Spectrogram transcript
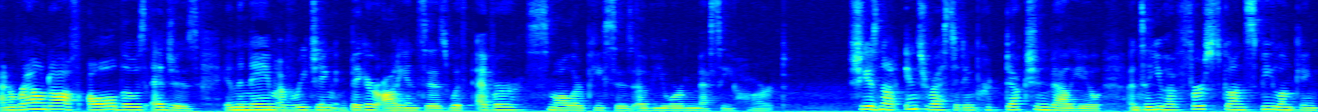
and round off all those edges in the name of reaching bigger audiences with ever smaller pieces of your messy heart. She is not interested in production value until you have first gone spelunking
